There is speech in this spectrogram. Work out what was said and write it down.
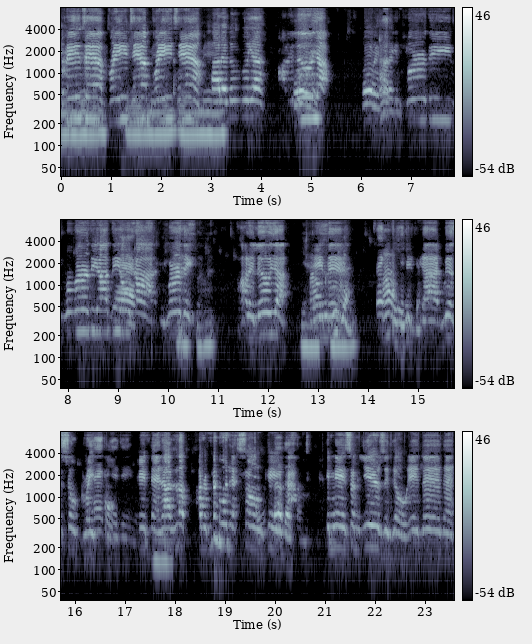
Praise Him. Praise Him. Praise Him. Amen. Hallelujah. Hallelujah. Glory. God Hallelujah. worthy, worthy are thee, O God. Worthy. Yes, Hallelujah. Yes. Amen. Thank you. God, we are so grateful. you, Amen. I love. I remember when that song came that out. song. Amen. Some years ago. Amen. And,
